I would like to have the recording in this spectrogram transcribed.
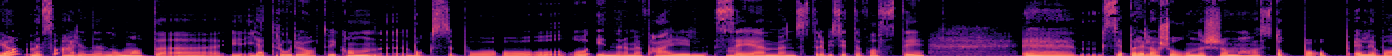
Ja, men så er det jo det noe med at eh, Jeg tror jo at vi kan vokse på å, å, å innrømme feil, se mønstre vi sitter fast i. Eh, se på relasjoner som har stoppa opp, eller hva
